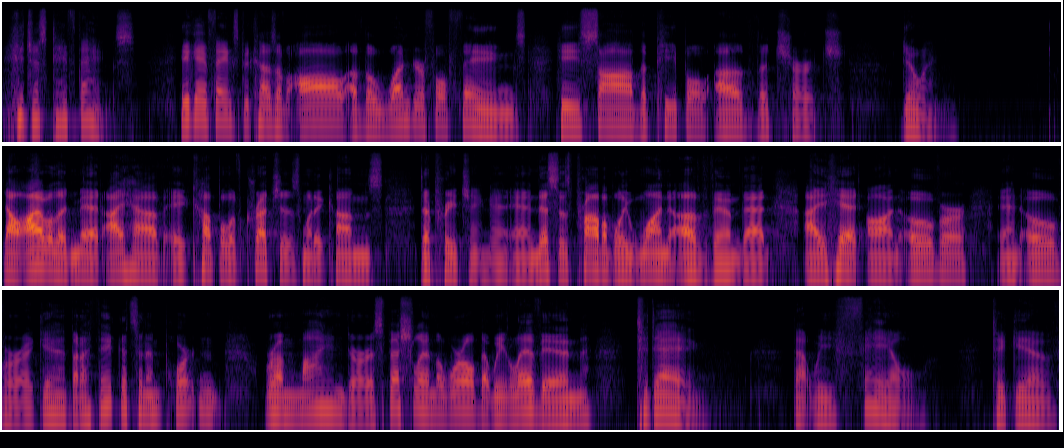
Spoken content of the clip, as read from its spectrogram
he just gave thanks. He gave thanks because of all of the wonderful things he saw the people of the church doing. Now, I will admit, I have a couple of crutches when it comes to preaching, and this is probably one of them that I hit on over and over again. But I think it's an important reminder, especially in the world that we live in today, that we fail to give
